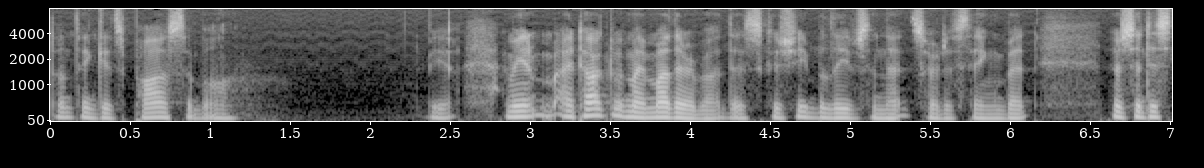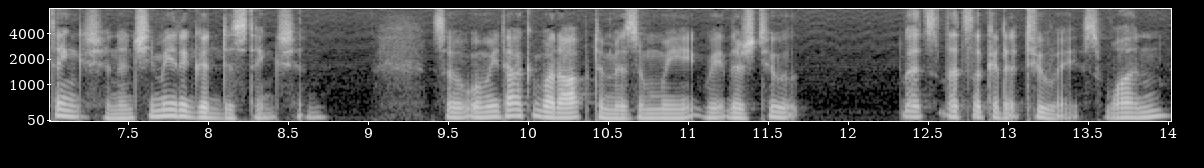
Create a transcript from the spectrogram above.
Don't think it's possible. I mean, I talked with my mother about this because she believes in that sort of thing, but there's a distinction, and she made a good distinction. So when we talk about optimism, we, we there's two. Let's let's look at it two ways. One,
